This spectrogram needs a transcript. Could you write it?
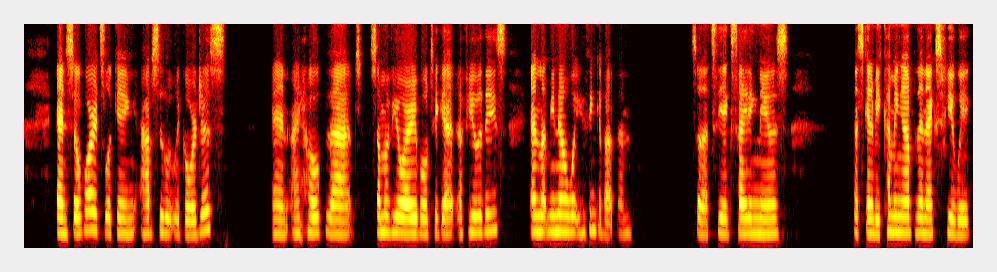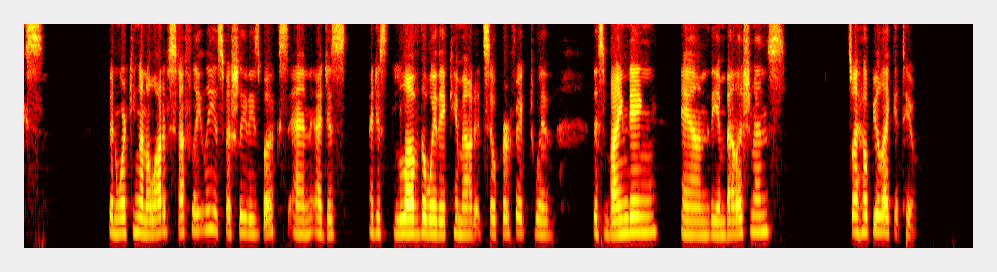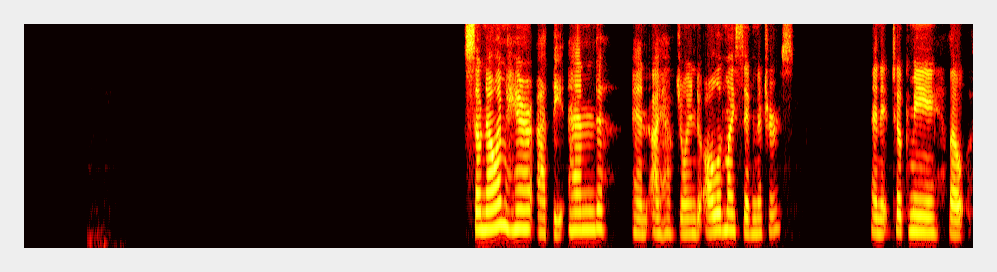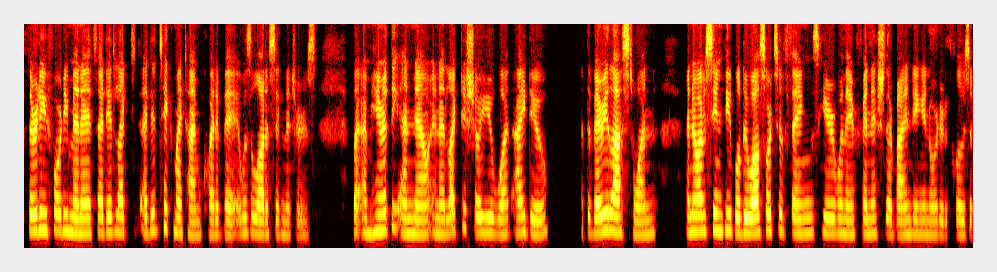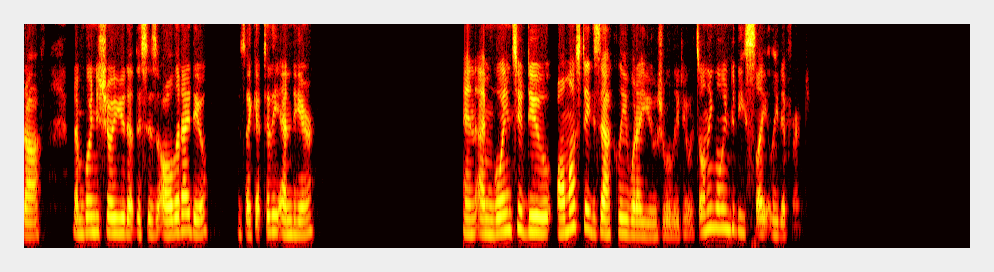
And so far it's looking absolutely gorgeous. And I hope that some of you are able to get a few of these and let me know what you think about them. So that's the exciting news that's going to be coming up in the next few weeks. Been working on a lot of stuff lately, especially these books, and I just I just love the way they came out. It's so perfect with this binding and the embellishments. So I hope you like it too. So now I'm here at the end and I have joined all of my signatures and it took me about 30 40 minutes i did like i did take my time quite a bit it was a lot of signatures but i'm here at the end now and i'd like to show you what i do at the very last one. I know i've seen people do all sorts of things here when they finish their binding in order to close it off but i'm going to show you that this is all that i do as i get to the end here. And i'm going to do almost exactly what i usually do. It's only going to be slightly different.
